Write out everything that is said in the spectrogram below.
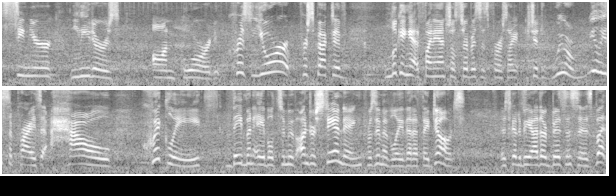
senior leaders on board. Chris, your perspective, looking at financial services first, I should, we were really surprised at how quickly they've been able to move, understanding, presumably, that if they don't, there's going to be other businesses. But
